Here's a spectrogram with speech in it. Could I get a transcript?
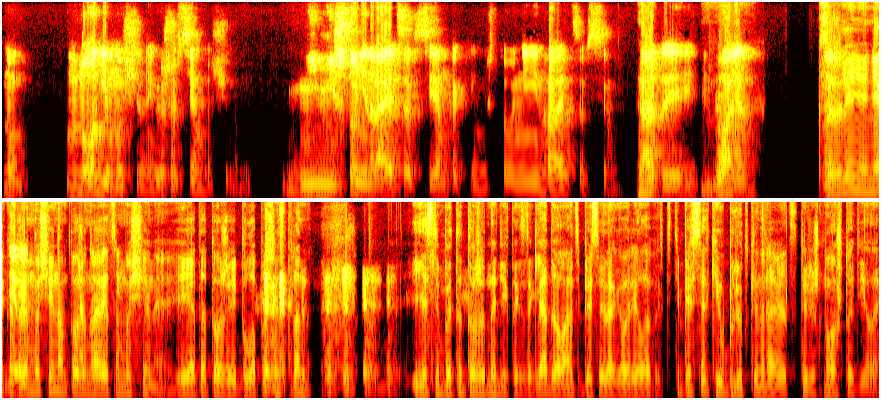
Ну, многим мужчинам, я говорю, что всем мужчинам. Ни, ничто не нравится всем, как и ничто не нравится всем. Ну, Каждый индивидуален. Да. К сожалению, некоторым девочки. мужчинам тоже нравятся мужчины. И это тоже было очень странно. Если бы ты тоже на них так заглядывал, она тебе всегда говорила, тебе все-таки ублюдки нравятся. Ты говоришь, ну а что делать?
